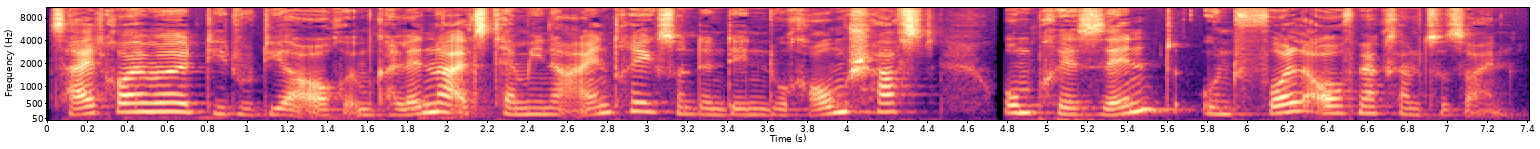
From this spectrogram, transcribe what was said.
Zeiträume, die du dir auch im Kalender als Termine einträgst und in denen du Raum schaffst, um präsent und voll aufmerksam zu sein.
